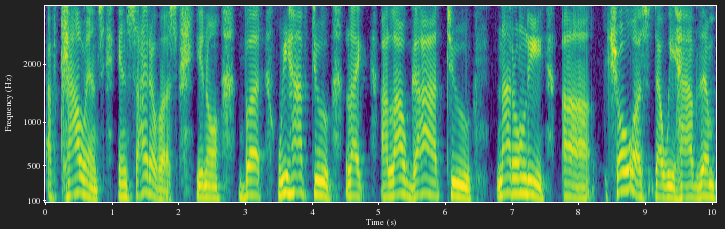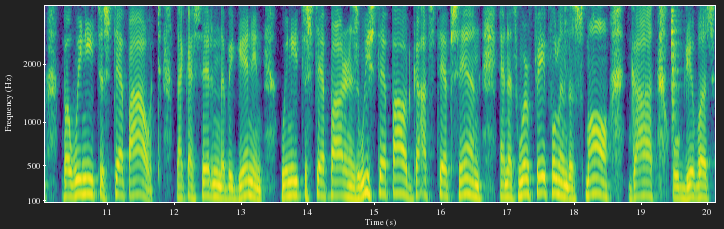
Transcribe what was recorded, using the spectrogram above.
of talents inside of us, you know, but we have to like allow God to not only uh, show us that we have them, but we need to step out. Like I said in the beginning, we need to step out. And as we step out, God steps in. And as we're faithful in the small, God will give us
